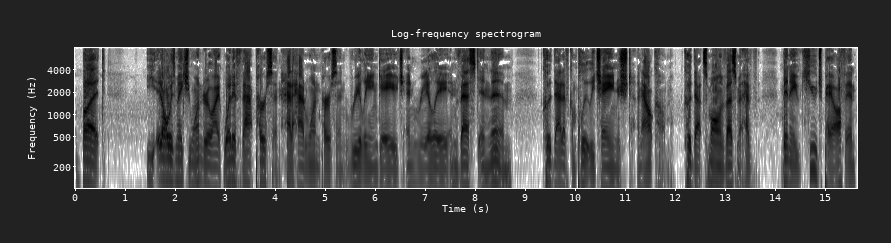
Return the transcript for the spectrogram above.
but it always makes you wonder like what if that person had had one person really engage and really invest in them could that have completely changed an outcome could that small investment have been a huge payoff and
